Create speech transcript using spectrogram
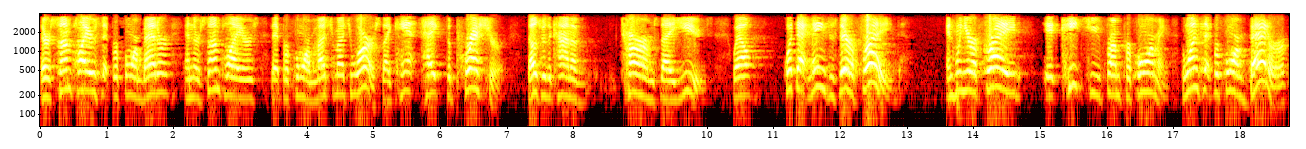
there are some players that perform better, and there are some players that perform much, much worse. They can't take the pressure. Those are the kind of terms they use. Well, what that means is they're afraid. And when you're afraid, it keeps you from performing. The ones that perform better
